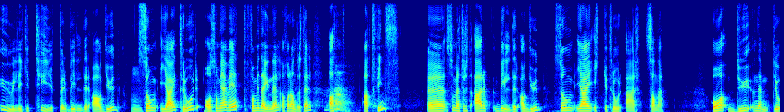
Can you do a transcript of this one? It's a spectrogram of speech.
ulike typer bilder av Gud Mm. som jeg tror, og som jeg vet, for min egen del og for andres del, at, at fins. Uh, som rett og slett er bilder av Gud som jeg ikke tror er sanne. Og du nevnte jo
